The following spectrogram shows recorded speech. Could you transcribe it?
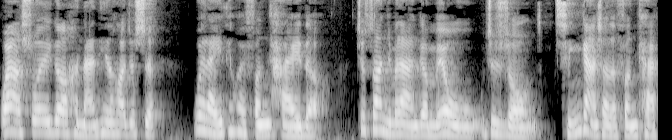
我想说一个很难听的话，就是未来一定会分开的。就算你们两个没有这种情感上的分开，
